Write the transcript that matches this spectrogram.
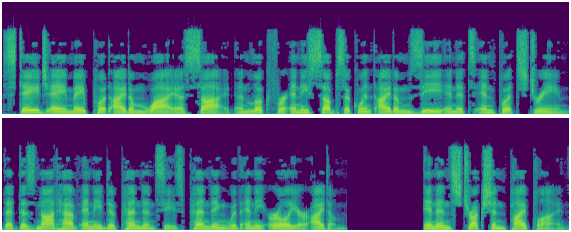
stage A may put item Y aside and look for any subsequent item Z in its input stream that does not have any dependencies pending with any earlier item. In instruction pipelines,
